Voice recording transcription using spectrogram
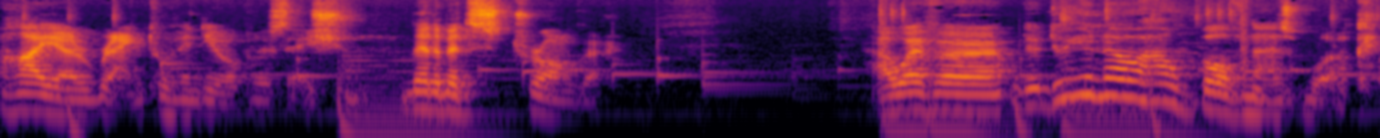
higher ranked within the organization, a little bit stronger. However, do, do you know how Bovnas work?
